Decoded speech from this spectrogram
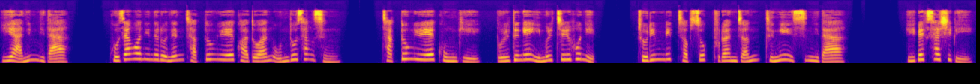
이 아닙니다. 고장 원인으로는 작동유의 과도한 온도 상승, 작동유의 공기, 물 등의 이물질 혼입, 조립 및 접속 불완전 등이 있습니다. 242.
